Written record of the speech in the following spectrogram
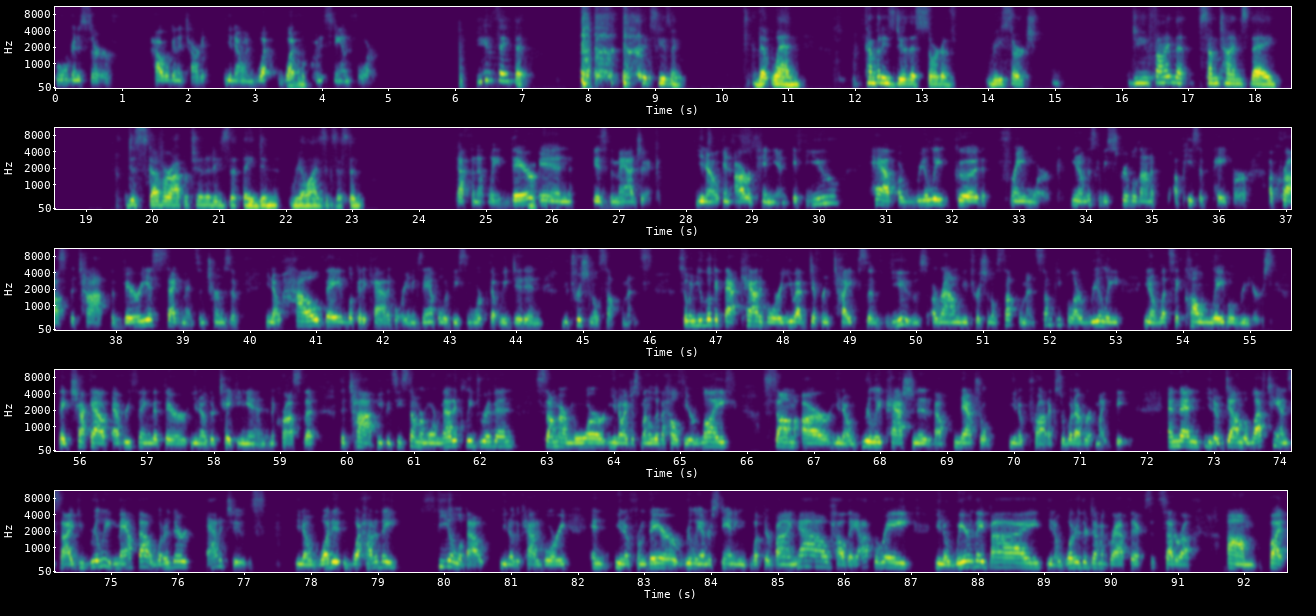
who we're going to serve how we're going to target you know and what what yeah. we're going to stand for do you think that excuse me that when companies do this sort of research do you find that sometimes they discover opportunities that they didn't realize existed? Definitely. Therein is the magic, you know, in our opinion. If you have a really good framework, you know, this could be scribbled on a, a piece of paper across the top, the various segments in terms of you know how they look at a category an example would be some work that we did in nutritional supplements so when you look at that category, you have different types of views around nutritional supplements. Some people are really, you know, let's say call them label readers. They check out everything that they're, you know, they're taking in. And across the the top, you can see some are more medically driven, some are more, you know, I just want to live a healthier life. Some are, you know, really passionate about natural, you know, products or whatever it might be. And then you know down the left hand side you really map out what are their attitudes you know what it what how do they feel about you know the category? And you know from there really understanding what they're buying now how they operate you know where they buy you know what are their demographics etc um, but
